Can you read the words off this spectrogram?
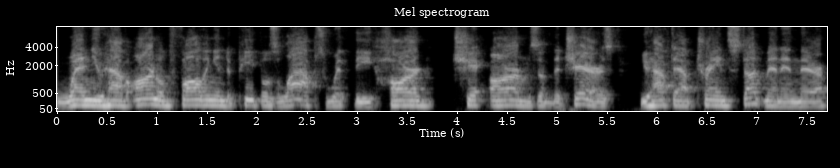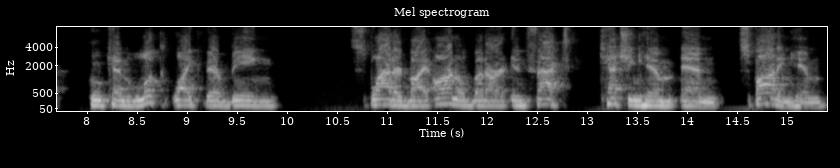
when you have arnold falling into people's laps with the hard cha- arms of the chairs you have to have trained stuntmen in there who can look like they're being splattered by arnold but are in fact catching him and spotting him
